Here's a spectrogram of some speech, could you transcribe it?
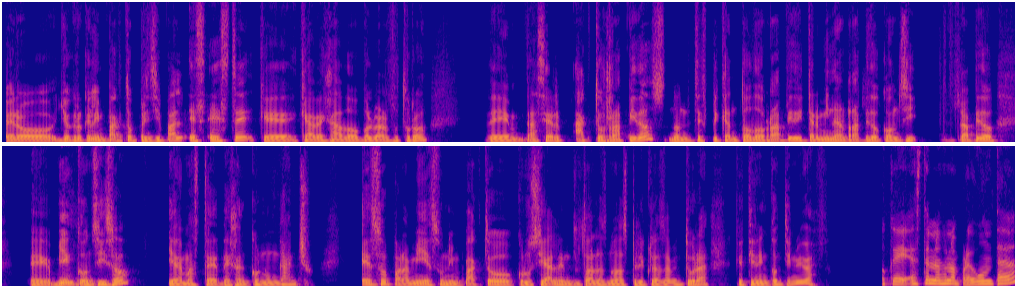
Pero yo creo que el impacto principal es este que, ha dejado Volver al Futuro de hacer actos rápidos donde te explican todo rápido y terminan rápido, rápido eh, bien conciso y además te dejan con un gancho. Eso para mí es un impacto crucial en todas las nuevas películas de aventura que tienen continuidad. Ok, esta no es una pregunta,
